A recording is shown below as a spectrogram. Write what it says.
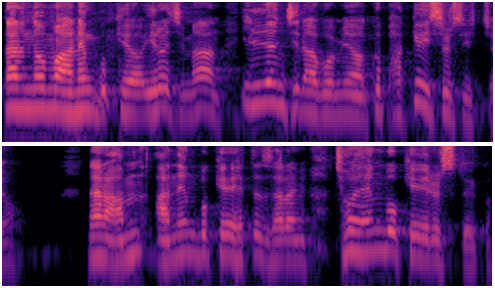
나는 너무 안 행복해요. 이러지만 1년 지나 보면 그 바뀌어 있을 수 있죠. 나는 안, 안 행복해요 했던 사람이 저 행복해요 이럴 수도 있고.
